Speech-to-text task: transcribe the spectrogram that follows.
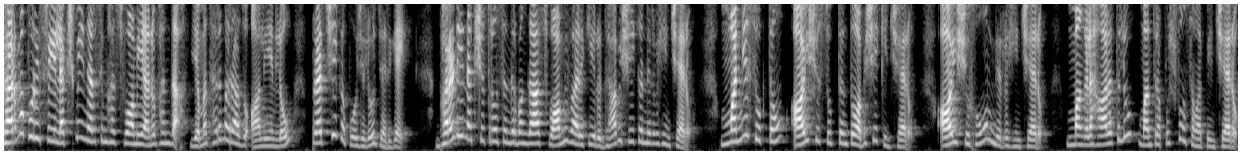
ధర్మపురి శ్రీ లక్ష్మీ నరసింహస్వామి అనుబంధ యమధర్మరాజు ఆలయంలో ప్రత్యేక పూజలు జరిగాయి. భరణి నక్షత్రం సందర్భంగా స్వామివారికి రుద్రాభిషేకం నిర్వహించారు. మన్య సూక్తం ఆయుష్ సూక్తంతో అభిషేకించారు. ఆయుష్ హోమం నిర్వహించారు. మంగళహారతులు మంత్రపుష్పం సమర్పించారు.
